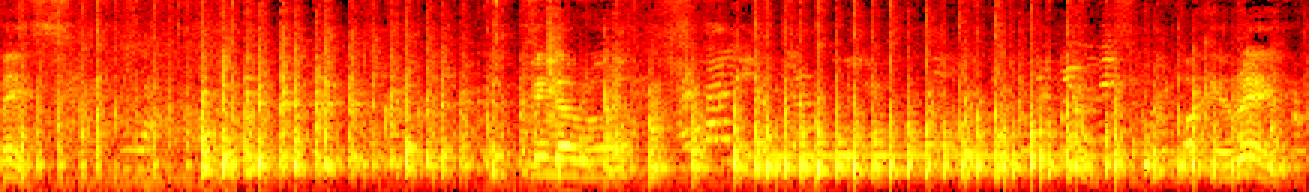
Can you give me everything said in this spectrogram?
Bass. Finger roll. Okay, Ray.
